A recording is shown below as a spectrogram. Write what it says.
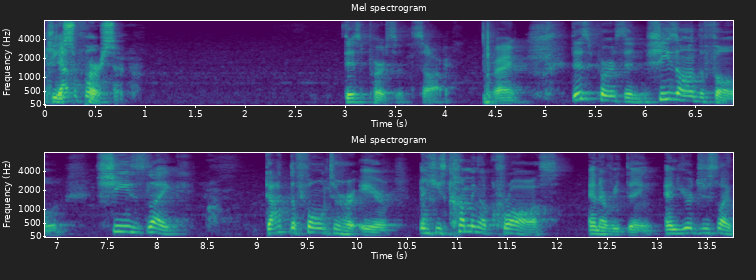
She this got the phone. person. this person, sorry, right? This person, she's on the phone. She's like got the phone to her ear and she's coming across and everything. And you're just like,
